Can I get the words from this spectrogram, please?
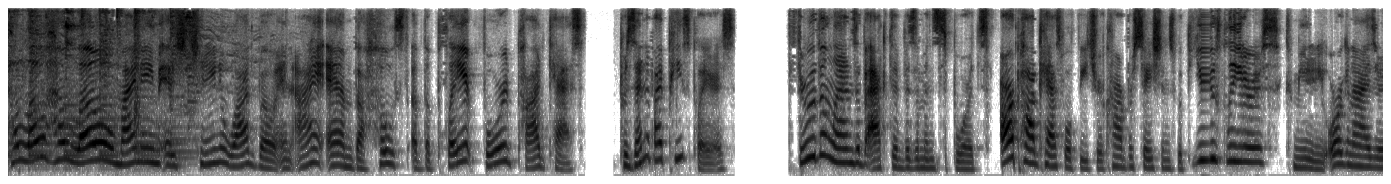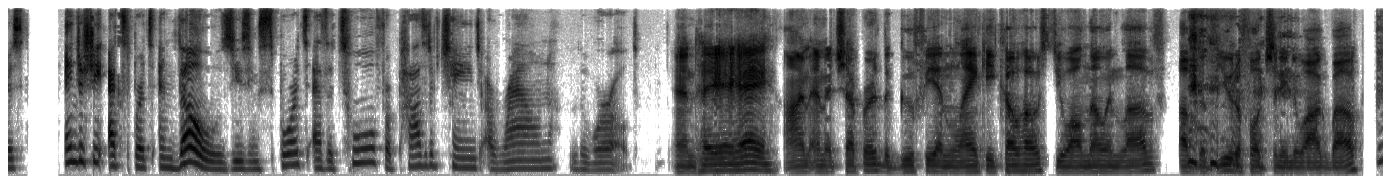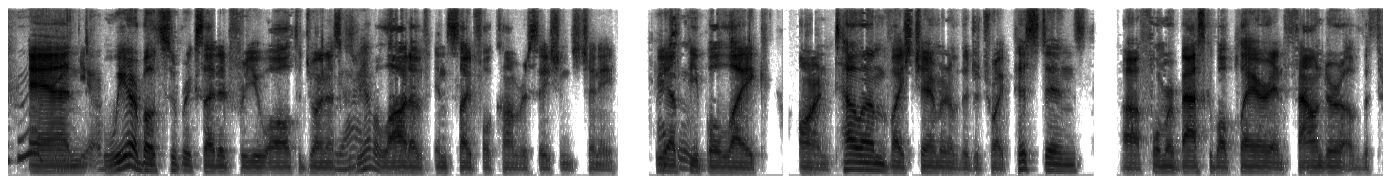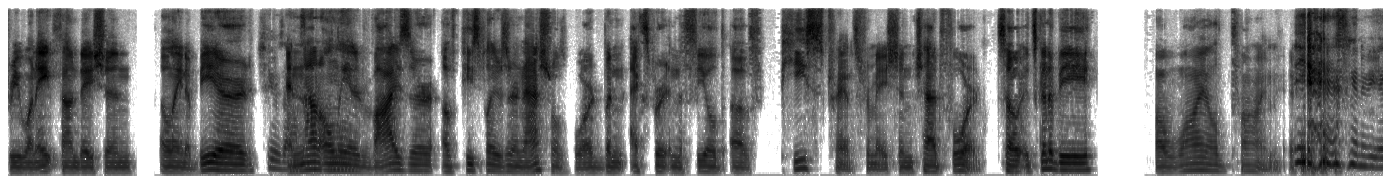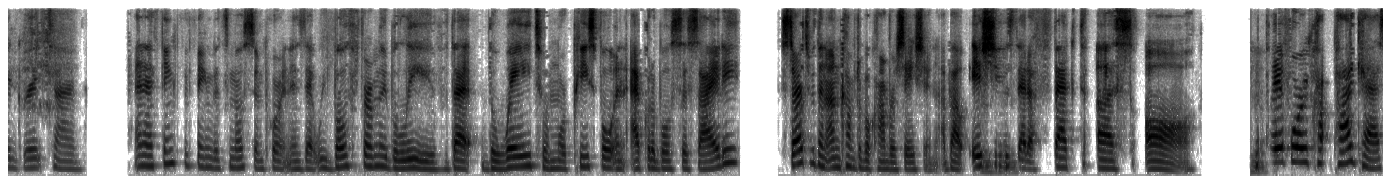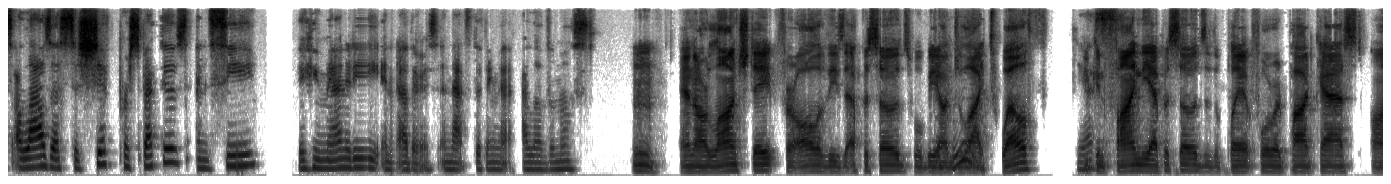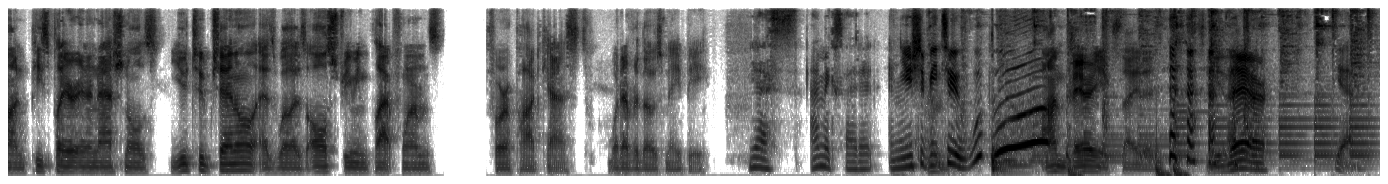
hello, hello. My name is Chinny Nwagbo, and I am the host of the Play It Forward podcast, presented by Peace Players. Through the lens of activism in sports, our podcast will feature conversations with youth leaders, community organizers, industry experts, and those using sports as a tool for positive change around the world. And hey, hey, hey, I'm Emmett Shepard, the goofy and lanky co host you all know and love of the beautiful Chinny Nwagbo. And we are both super excited for you all to join us because we, we, have a lot of insightful conversations, Chinny. We Absolutely. have people like Arn Tellem, vice chairman of the Detroit Pistons, uh, former basketball player and founder of the 318 Foundation, Alana Beard, awesome. and not only an advisor of Peace Players International's board, but an expert in the field of peace transformation, Chad Ford. So it's going to be a wild time. Yeah, it's going to be a great time. And I think the thing that's most important is that we both firmly believe that the way to a more peaceful and equitable society starts with an uncomfortable conversation about issues mm-hmm. that affect us all. The mm-hmm. Play It Forward podcast allows us to shift perspectives and see the humanity in others. And that's the thing that I love the most. Mm. And our launch date for all of these episodes will be on Ooh. July 12th. Yes. You can find the episodes of the Play It Forward podcast on Peace Player International's YouTube channel, as well as all streaming platforms for a podcast, whatever those may be. Yes, I'm excited. And you should be too. Whoop, whoop. I'm very excited. See you there. Yeah.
